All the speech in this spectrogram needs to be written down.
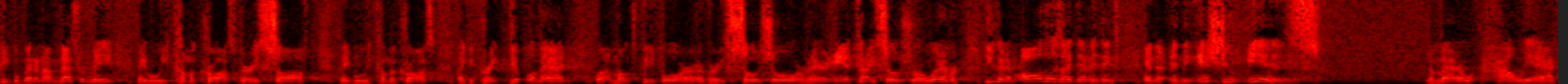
people better not mess with me. Maybe we come across very soft. Maybe we come across like a great diplomat amongst people or, very social or very antisocial or whatever. You can have all those identity things. And the, and the issue is no matter how we act,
